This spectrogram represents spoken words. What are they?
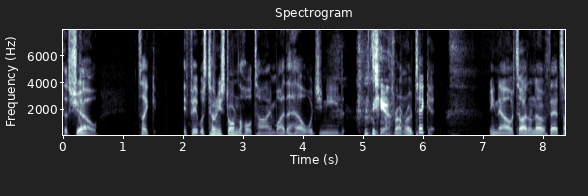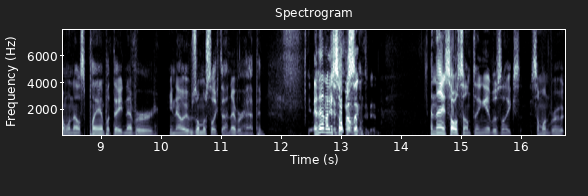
the show." It's like, if it was Toni Storm the whole time, why the hell would you need yeah. a front row ticket? You know, so I don't know if they had someone else planned, but they never, you know, it was almost like that never happened. And then I It saw felt like something. And then I saw something. It was like someone wrote.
